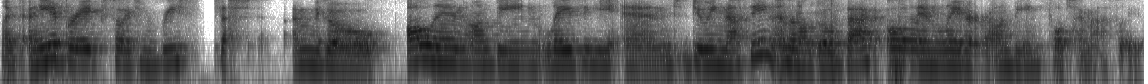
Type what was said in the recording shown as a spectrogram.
like, I need a break so I can reset. I'm going to go all in on being lazy and doing nothing, and then I'll go back all in later on being full time athlete.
